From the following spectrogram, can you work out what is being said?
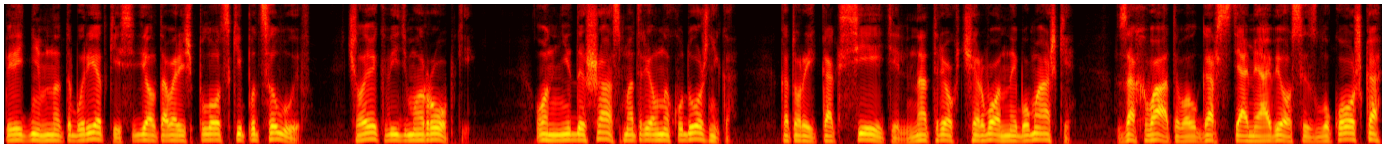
Перед ним на табуретке сидел товарищ Плотский Поцелуев, человек, видимо, робкий. Он, не дыша, смотрел на художника, который, как сеятель на трех червонной бумажке, захватывал горстями овес из лукошка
